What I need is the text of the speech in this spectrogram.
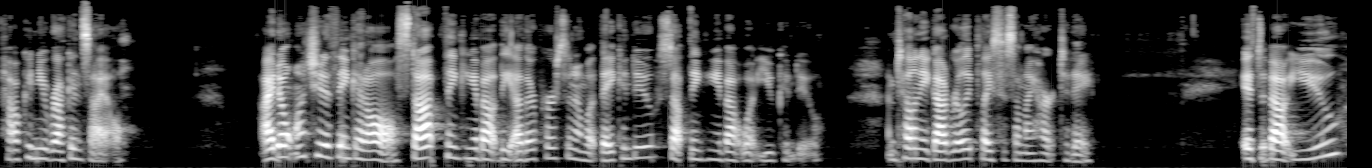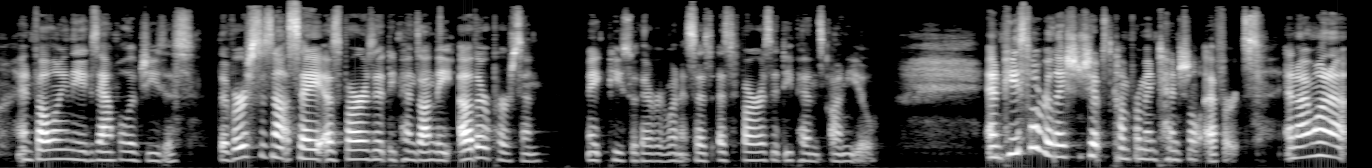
How can you reconcile? I don't want you to think at all. Stop thinking about the other person and what they can do. Stop thinking about what you can do. I'm telling you, God really placed this on my heart today. It's about you and following the example of Jesus. The verse does not say, as far as it depends on the other person, make peace with everyone. It says, as far as it depends on you. And peaceful relationships come from intentional efforts. And I want to,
